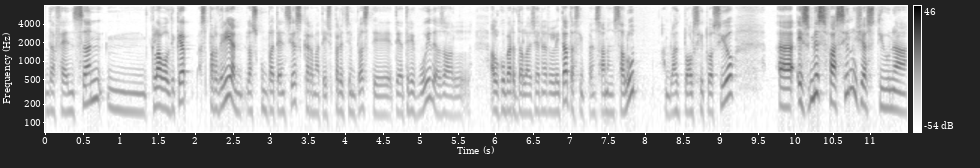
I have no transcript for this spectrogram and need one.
defensen, mmm, clar, vol dir que es perdrien les competències que ara mateix, per exemple, es té, té atribuïdes al, al govern de la Generalitat. Estic pensant en salut, amb l'actual situació. Eh, és més fàcil gestionar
